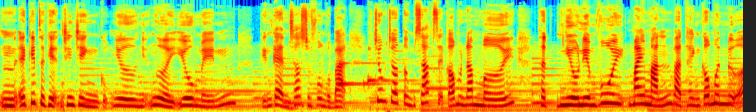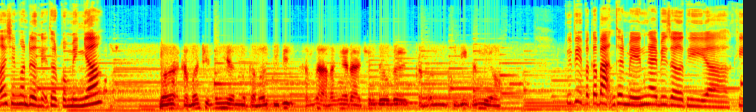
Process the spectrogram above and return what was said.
ừ, ekip thực hiện chương trình cũng như những người yêu mến tiếng kèn saxophone của bạn. Chúc cho Tùng Sắc sẽ có một năm mới thật nhiều niềm vui, may mắn và thành công hơn nữa trên con đường nghệ thuật của mình nhé. Vâng ạ, cảm ơn chị Vương Hiền và cảm ơn quý vị khán giả đang nghe đài trên VOV. Cảm ơn quý vị rất nhiều. Quý vị và các bạn thân mến, ngay bây giờ thì uh, khi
